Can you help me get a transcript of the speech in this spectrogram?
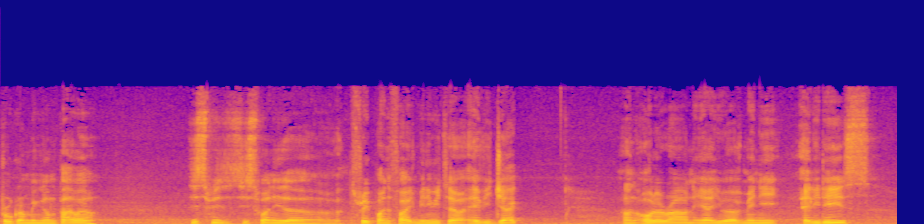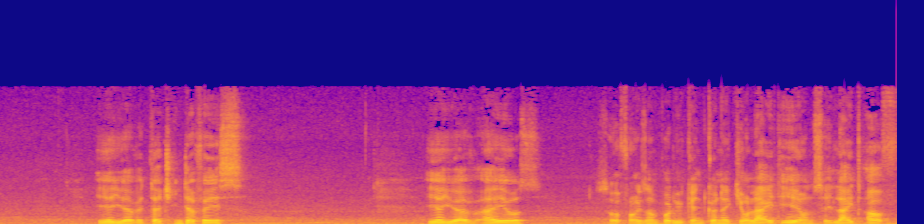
programming on power. This, this one is a 3.5 millimeter AV jack and all around here you have many LEDs here you have a touch interface here you have IOs so for example you can connect your light here and say light off.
